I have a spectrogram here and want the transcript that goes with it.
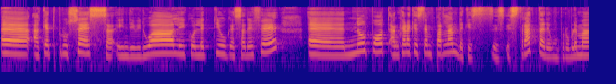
eh, aquest procés individual i col·lectiu que s'ha de fer eh, no pot, encara que estem parlant de que es, es, es tracta d'un problema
